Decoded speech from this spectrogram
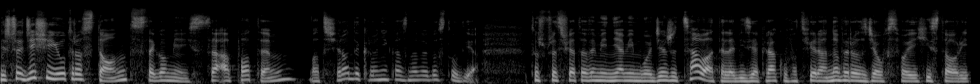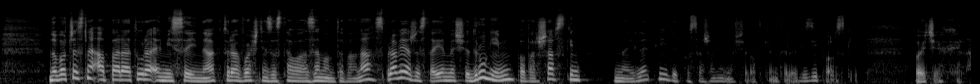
Jeszcze dziś i jutro stąd, z tego miejsca, a potem od środy kronika z nowego studia. Tuż przed Światowymi Dniami Młodzieży cała telewizja Kraków otwiera nowy rozdział w swojej historii. Nowoczesna aparatura emisyjna, która właśnie została zamontowana, sprawia, że stajemy się drugim po warszawskim najlepiej wyposażonym ośrodkiem telewizji polskiej. Wojciech Chyla.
